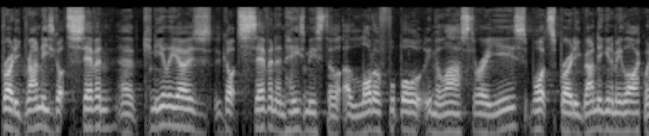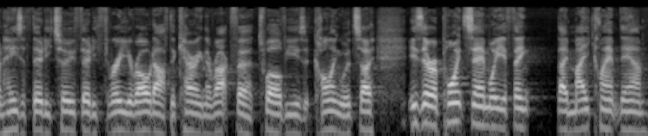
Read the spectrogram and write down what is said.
Brodie Grundy's got seven. Uh, Cornelio's got seven, and he's missed a, a, lot of football in the last three years. What's Brodie Grundy going to be like when he's a 32, 33 year old after carrying the ruck for 12 years at Collingwood? So, is there a point, Sam, where you think they may clamp down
